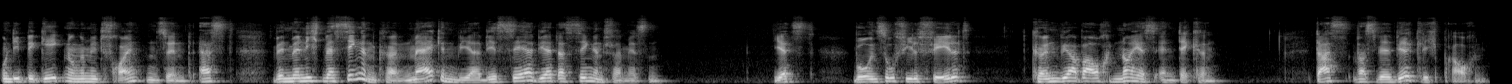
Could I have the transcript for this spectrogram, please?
und die Begegnungen mit Freunden sind. Erst wenn wir nicht mehr singen können, merken wir, wie sehr wir das Singen vermissen. Jetzt, wo uns so viel fehlt, können wir aber auch Neues entdecken. Das, was wir wirklich brauchen.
